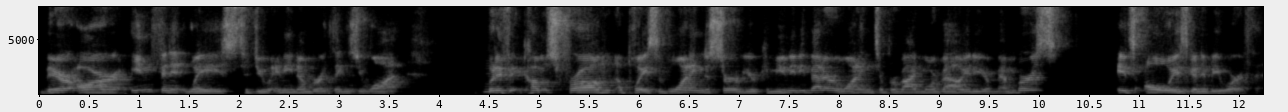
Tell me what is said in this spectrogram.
there are infinite ways to do any number of things you want. But if it comes from a place of wanting to serve your community better, wanting to provide more value to your members, it's always going to be worth it.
